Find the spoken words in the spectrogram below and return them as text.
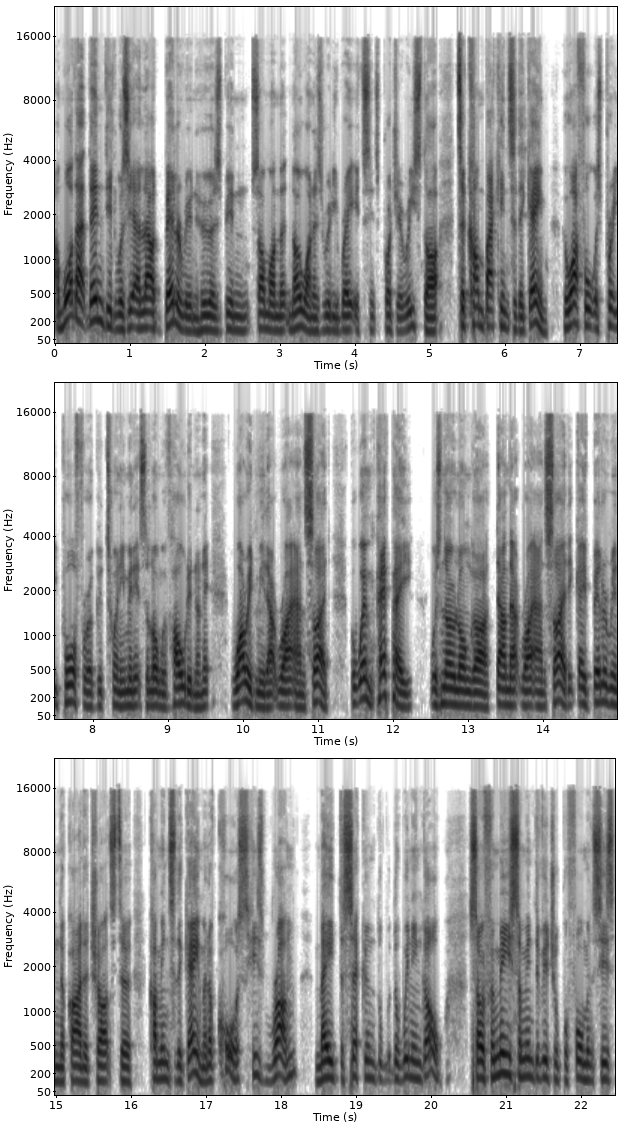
And what that then did was it allowed Bellerin, who has been someone that no one has really rated since Project Restart, to come back into the game, who I thought was pretty poor for a good 20 minutes, along with Holding, and it worried me that right hand side. But when Pepe was no longer down that right hand side. It gave Bellerin the kind of chance to come into the game. And of course, his run made the second, the winning goal. So for me, some individual performances,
